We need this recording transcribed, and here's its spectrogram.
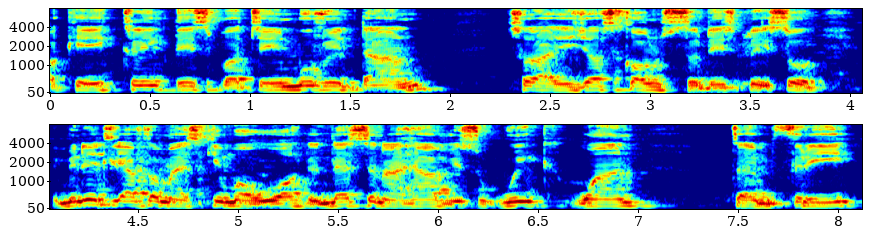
Okay, click this button, move it down so that it just comes to this place. So immediately after my scheme of work, the next thing I have is week one, term three,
